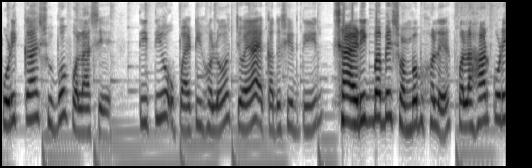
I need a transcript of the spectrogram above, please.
পরীক্ষায় শুভ ফল আসে। তৃতীয় উপায়টি হলো জয়া একাদশীর দিন শারীরিকভাবে সম্ভব হলে ফলাহার করে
